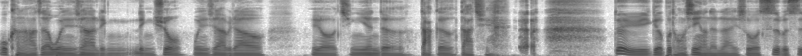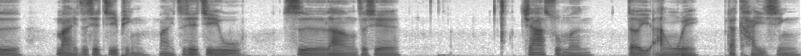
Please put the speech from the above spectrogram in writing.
我可能还再问一下领领袖，问一下比较有经验的大哥大姐，对于一个不同信仰的人来说，是不是买这些祭品、买这些祭物，是让这些家属们？得以安慰，比较开心。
